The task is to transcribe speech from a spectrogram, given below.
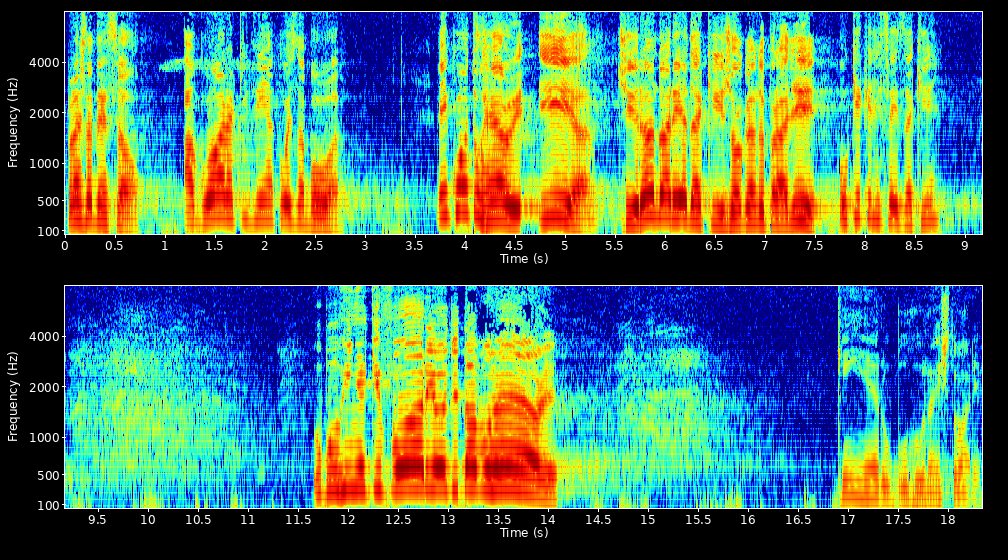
Presta atenção. Agora que vem a coisa boa. Enquanto Harry ia tirando areia daqui, jogando para ali, o que, que ele fez aqui? O burrinho aqui fora e onde estava o Harry? Quem era o burro na história?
